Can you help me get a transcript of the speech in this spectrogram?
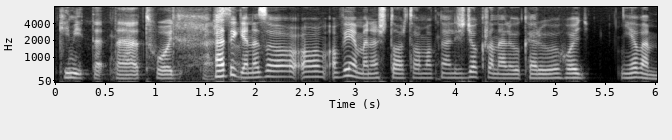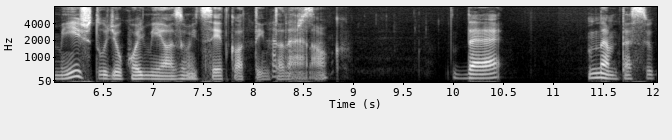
ki mit te, tehát, hogy... Persze. Hát igen, ez a, a, a VMN-es tartalmaknál is gyakran előkerül, hogy nyilván mi is tudjuk, hogy mi az, amit szétkattintanának. Hát de nem tesszük,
